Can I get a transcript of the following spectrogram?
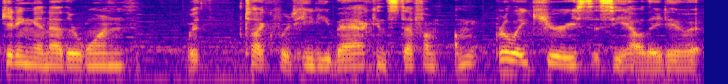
getting another one with Taika Waititi back and stuff. I'm, I'm really curious to see how they do it.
